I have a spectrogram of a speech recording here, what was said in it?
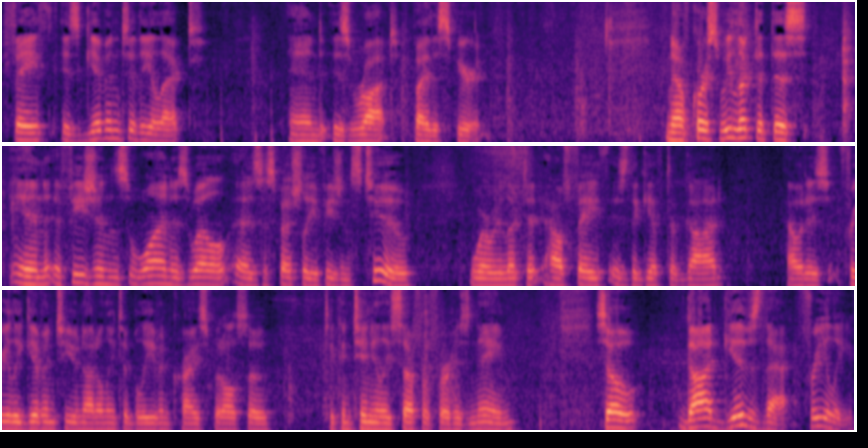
Faith is given to the elect and is wrought by the Spirit. Now, of course, we looked at this in Ephesians 1 as well as especially Ephesians 2, where we looked at how faith is the gift of God, how it is freely given to you not only to believe in Christ, but also to continually suffer for his name. So God gives that freely.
